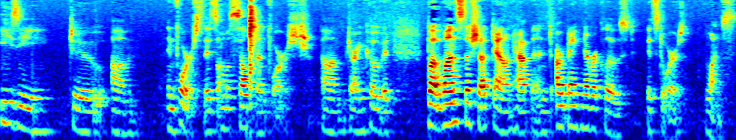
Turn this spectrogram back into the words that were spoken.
easy to um, enforce. It's almost self-enforced um, during covid. But once the shutdown happened our bank never closed its doors once.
